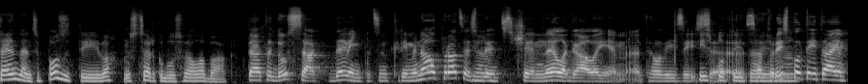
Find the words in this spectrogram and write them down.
tendence ir pozitīva, un es ceru, ka būs vēl labāk. Tā tad uzsākt 19 kriminālu procesu pret šiem nelegālajiem eh, televīzijas eh, izplatītājiem, satura izplatītājiem.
